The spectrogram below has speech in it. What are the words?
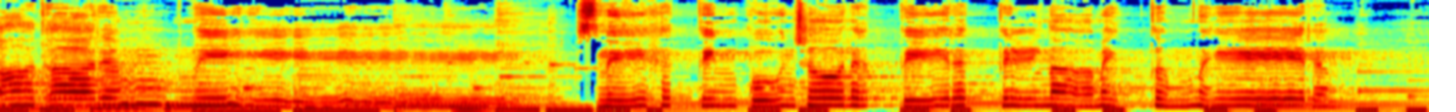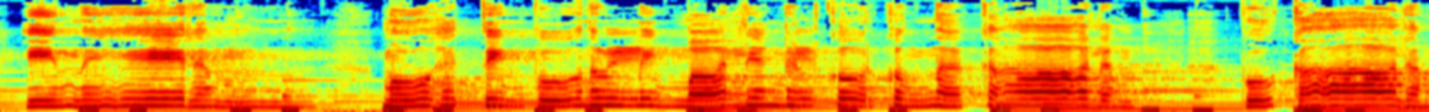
ആധാരം നീ സ്നേഹത്തിൻ പൂഞ്ചോല തീരത്തിൽ നാം എത്തും നേരം ഈ നേരം മോഹത്തിൻ പൂനുള്ളി മാല്യങ്ങൾ കോർക്കുന്ന കാലം പൂക്കാലം.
